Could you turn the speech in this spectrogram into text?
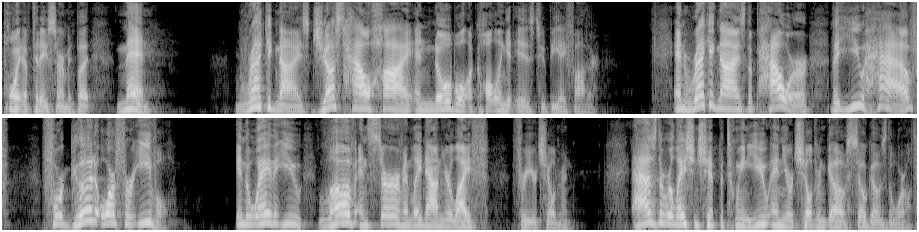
point of today's sermon, but men, recognize just how high and noble a calling it is to be a father. And recognize the power that you have for good or for evil in the way that you love and serve and lay down your life for your children. As the relationship between you and your children go, so goes the world.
